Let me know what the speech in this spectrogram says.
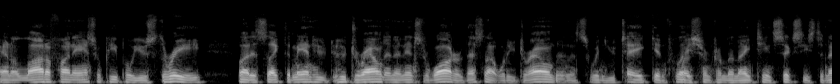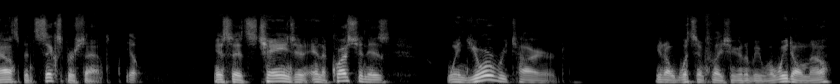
and a lot of financial people use 3 but it's like the man who, who drowned in an inch of water. That's not what he drowned in. It's when you take inflation from the 1960s to now it's been 6% yep. And so it's changed. And, and the question is when you're retired you know what's inflation going to be? Well we don't know.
